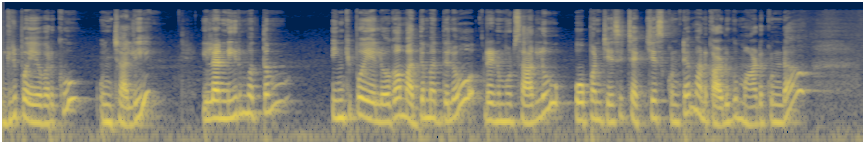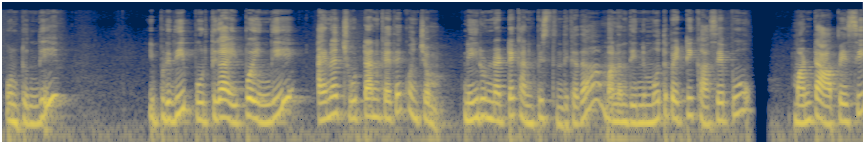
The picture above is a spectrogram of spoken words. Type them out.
ఎగిరిపోయే వరకు ఉంచాలి. ఇలా నీరు మొత్తం ఇంకిపోయేలోగా మధ్య మధ్యలో రెండు మూడు సార్లు ఓపెన్ చేసి చెక్ చేసుకుంటే మనకు అడుగు మాడకుండా ఉంటుంది. ఇప్పుడు ఇది పూర్తిగా అయిపోయింది. అయినా చూడటానికైతే కొంచెం నీరున్నట్టే కనిపిస్తుంది కదా. మనం దీన్ని మూత పెట్టి కాసేపు మంట ఆపేసి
